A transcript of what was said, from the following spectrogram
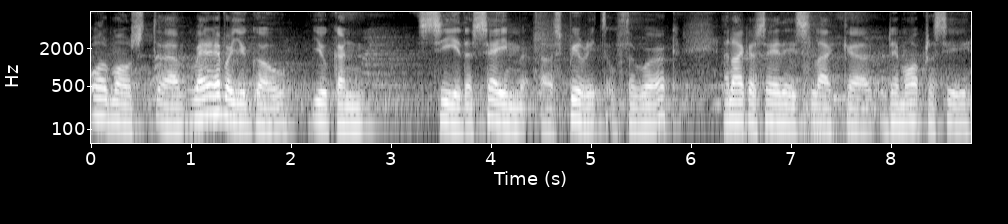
Almost uh, wherever you go, you can see the same uh, spirit of the work. And I can say this like uh, democracy,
